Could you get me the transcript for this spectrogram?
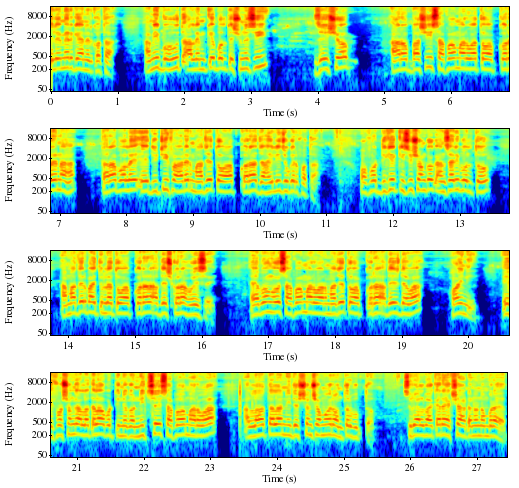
এলেমের জ্ঞানের কথা। আমি বহুত আলেমকে বলতে শুনেছি যেই সব আরববাসী সাফা মারওয়া তোয়াব করে না, তারা বলে এই দুইটি পাহাড়ের মাঝে তোয়াব করা জাহিলি যুগের কথা অপরদিকে কিছু সংখ্যক আনসারি বলতো আমাদের বাইতুল্লাহ তোয়াব করার আদেশ করা হয়েছে এবং ও সাফা মারোয়ার মাঝে তোয়াব করার আদেশ দেওয়া হয়নি। এই প্রসঙ্গে আল্লাহ তালা অবতীর্ণ করেন, নিশ্চয়ই সাফা মারোয়া আল্লাহ তালার নিদর্শন সময়ের অন্তর্ভুক্ত। সুরাল বাকারা একশো আটান্ন নম্বর আয়াত।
